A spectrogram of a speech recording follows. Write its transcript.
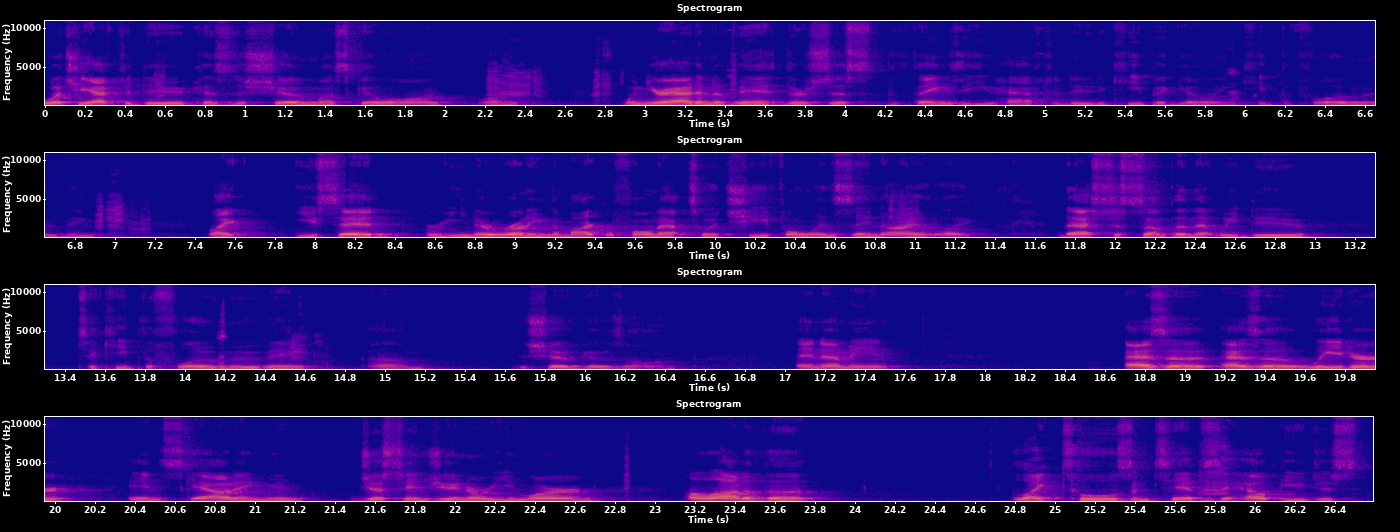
what you have to do because the show must go on. Like, when you're at an event, there's just the things that you have to do to keep it going, keep the flow moving. Like you said, you know, running the microphone out to a chief on Wednesday night, like that's just something that we do to keep the flow moving. Um, the show goes on, and I mean, as a as a leader in scouting and just in general, you learn a lot of the like tools and tips to help you just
